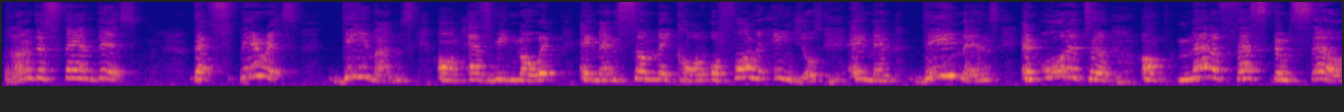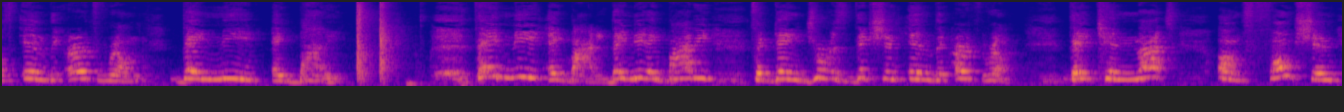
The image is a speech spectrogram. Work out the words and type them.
But understand this that spirits demons, um, as we know it, amen, some may call it, or fallen angels, amen, demons, in order to um, manifest themselves in the earth realm, they need a body. They need a body. They need a body to gain jurisdiction in the earth realm. They cannot um, function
